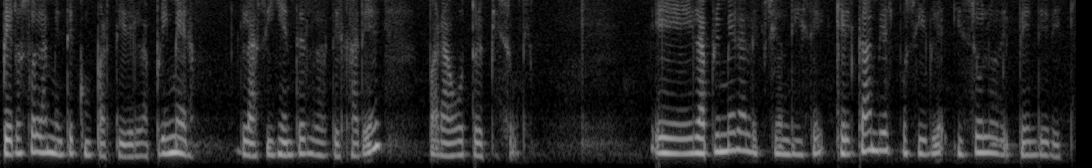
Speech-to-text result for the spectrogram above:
pero solamente compartiré la primera. Las siguientes las dejaré para otro episodio. Eh, la primera lección dice que el cambio es posible y solo depende de ti.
